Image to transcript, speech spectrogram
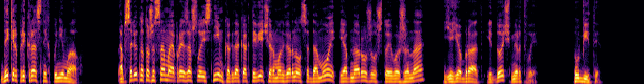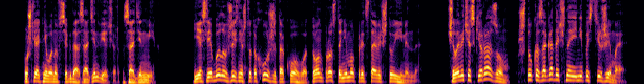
Деккер прекрасно их понимал. Абсолютно то же самое произошло и с ним, когда как-то вечером он вернулся домой и обнаружил, что его жена, ее брат и дочь мертвы. Убиты. Ушли от него навсегда, за один вечер, за один миг. Если было в жизни что-то хуже такого, то он просто не мог представить, что именно. Человеческий разум – штука загадочная и непостижимая,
